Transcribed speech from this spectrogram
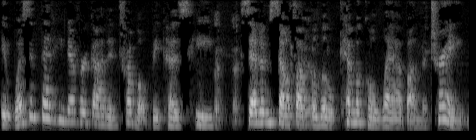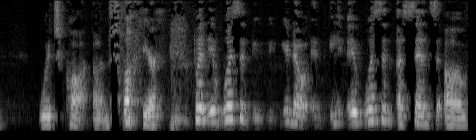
it wasn't that he never got in trouble because he set himself up Yeah. a little chemical lab on the train, which caught on fire. But it wasn't, you know, it, it wasn't a sense of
